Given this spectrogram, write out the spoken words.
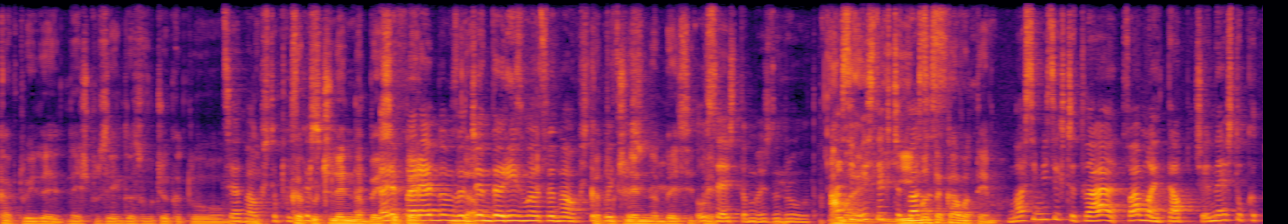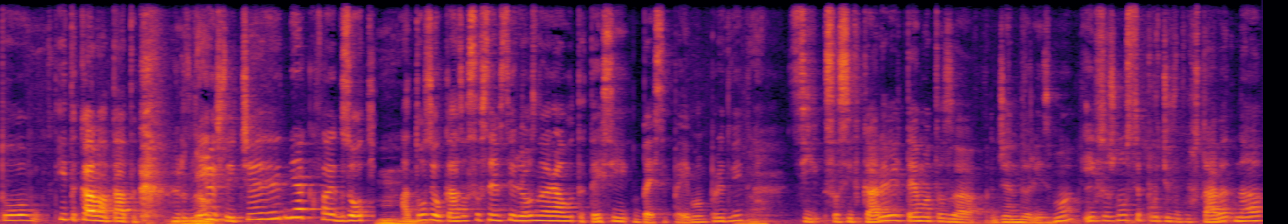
както и да е, нещо взех да звуча като, след малко ще като член на БСП. Референдум за да. джендаризма след малко ще Като поискаш. член на БСП. Усещам, между другото. Ама, аз си мислех, че има това такава тема. Аз си мислех, че това е, това е майтап, че е нещо като и така нататък. Разбираш да. ли, че е някаква екзоти. Mm-hmm. А този оказва съвсем сериозна работа. Те си БСП имам предвид. Да. Си, са си вкарали темата за джендаризма и всъщност се противопоставят на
